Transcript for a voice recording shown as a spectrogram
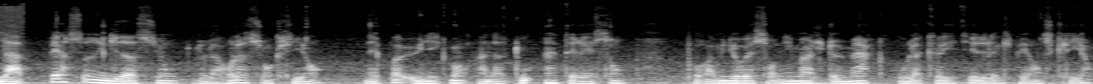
La personnalisation de la relation client n'est pas uniquement un atout intéressant pour améliorer son image de marque ou la qualité de l'expérience client.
